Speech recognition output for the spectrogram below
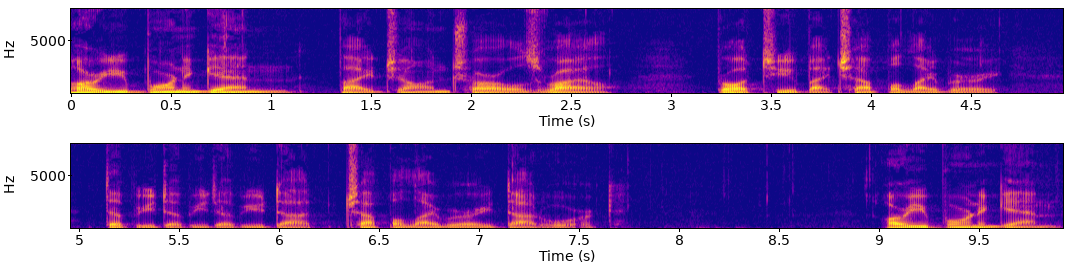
Are You Born Again by John Charles Ryle, brought to you by Chapel Library, www.chapellibrary.org. Are you born again?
